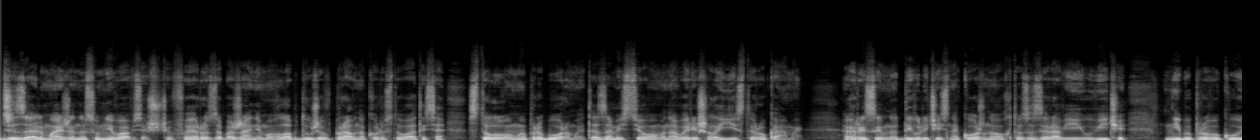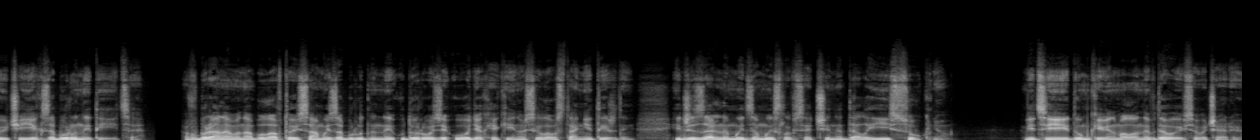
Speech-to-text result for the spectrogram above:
Джизаль майже не сумнівався, що Феро за бажанням могла б дуже вправно користуватися столовими приборами, та замість цього вона вирішила їсти руками, агресивно дивлячись на кожного, хто зазирав їй у вічі, ніби провокуючи їх заборонити їй це. Вбрана вона була в той самий забруднений у дорозі одяг, який носила останній тиждень, і Джизаль на мить замислився, чи не дали їй сукню. Від цієї думки він мало не вдавився вечерею.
